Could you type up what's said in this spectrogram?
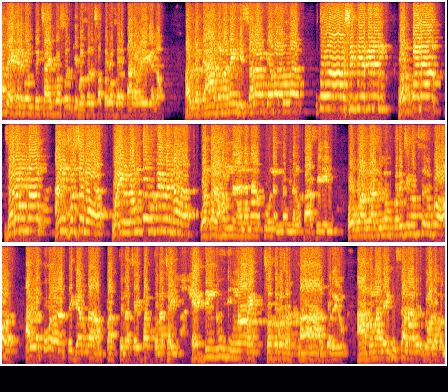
আমরা এখানে বলতে চাই বছরকে বছর, শত বছর পার হয়ে গেল। হযরতে আদম আলাইহিস সালামকে আমার আল্লাহ? দোয়া শিখিয়ে দিলেন, রব্বানা জালামনা আনফুসানা ওয়া ইন লাম তাগফির লানা ওয়া তারহামনা লানাকুনান্না মিনাল খাসিরিন। ও আল্লাহ, জুলুম করেছি নফসের উপর। আল্লাহ, তোমার থেকে আমরা প্রার্থনা চাই প্রার্থনা চাই। একদিন, দুই দিন নয়, শত বছর খাওয়ার পরেও আদম আলাইহিস সালামের দোয়া যখন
